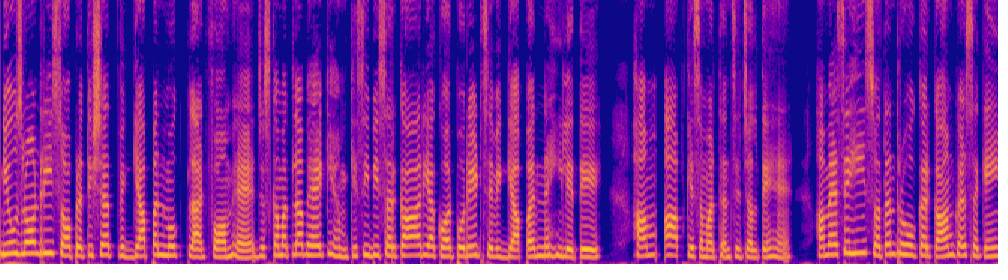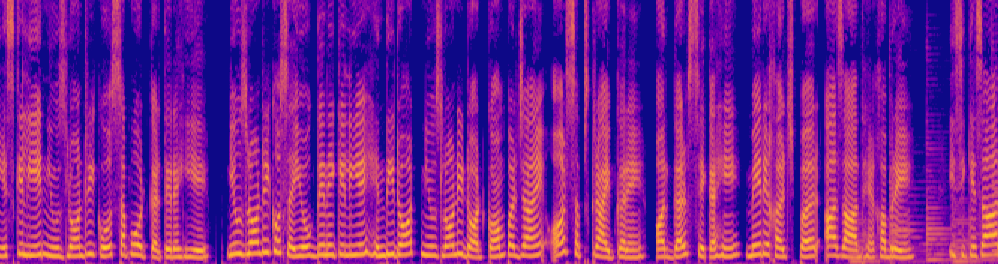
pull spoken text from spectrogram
न्यूज़ लॉन्ड्री 100 प्रतिशत विज्ञापन मुक्त प्लेटफॉर्म है, जिसका मतलब है कि हम किसी भी सरकार या कॉरपोरेट से विज्ञापन नहीं लेते। हम आपके समर्थन से चलते हैं। हम ऐसे ही स्वतंत्र होकर काम कर सकें, इसके लिए न्यूज़ लॉन्ड्री को सपोर्ट करते रहिए। न्यूज़ लॉन्ड्री को सहयोग देने के लिए Hindi dot Newslaundry dot com पर जाएँ और सब्सक्राइब करें और गर्व से कहें, मेरे खर्च पर आज़ाद हैं खबरें। इसी के साथ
